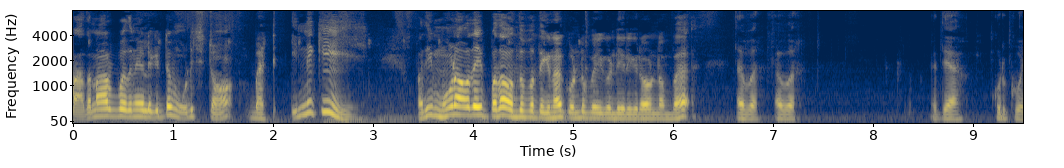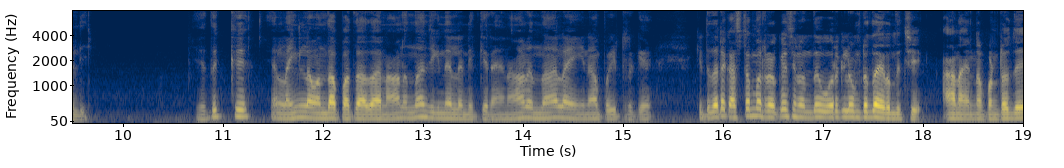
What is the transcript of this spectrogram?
பதினாறு பதினேழு கிட்ட முடிச்சிட்டோம். பட் இன்னைக்கு பதிமூணாவதே இப்போ தான் வந்து பார்த்தீங்கன்னா கொண்டு போய் கொண்டு இருக்கிறோம் நம்ம. எவர் எவர் பத்தியா? குறுக்கு வழி. எதுக்கு? என் லைனில் வந்தால் பார்த்தாதா நானும் தான் சிக்னலில் நிற்கிறேன் நானும் தான் லைனாக போயிட்டுருக்கேன். கிட்டத்தட்ட கஸ்டமர் லொக்கேஷன் வந்து ஒரு கிலோமீட்டர் தான் இருந்துச்சு. ஆனால் என்ன பண்ணுறது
